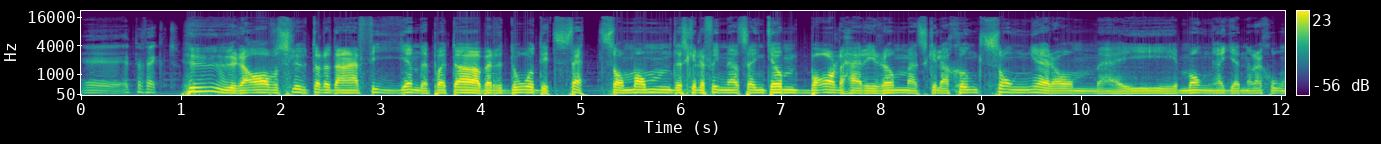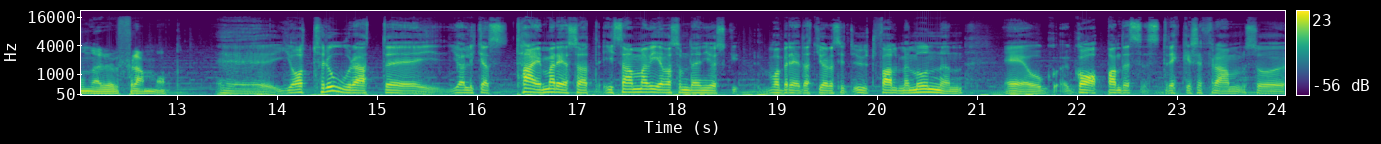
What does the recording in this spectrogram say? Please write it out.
Eh, ett perfekt. hur avslutar du den här fienden på ett överdådigt sätt som om det skulle finnas en gömd bard här i rummet skulle ha sjungit sånger om i många generationer framåt. Eh, jag tror att eh, jag lyckas tajma det så att i samma veva som den just var beredd att göra sitt utfall med munnen och gapandes sträcker sig fram så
